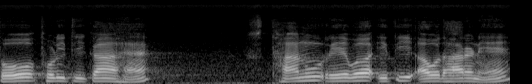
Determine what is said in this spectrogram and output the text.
तो थोड़ी टीका है। स्थानुरेव इति अवधारणे।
